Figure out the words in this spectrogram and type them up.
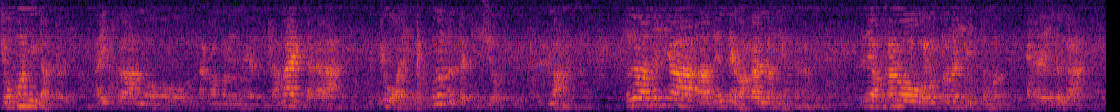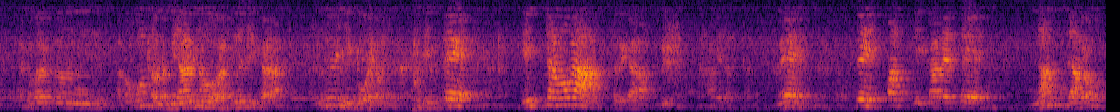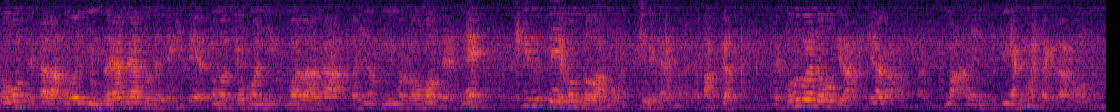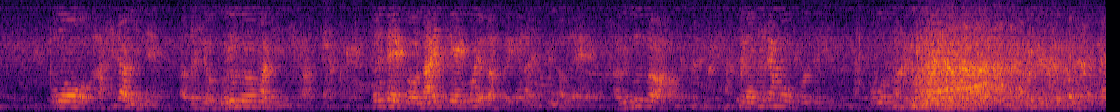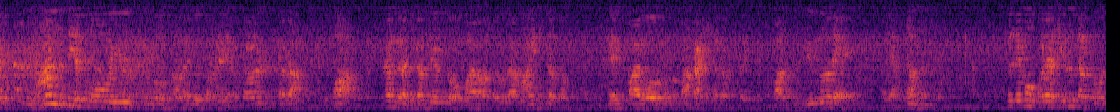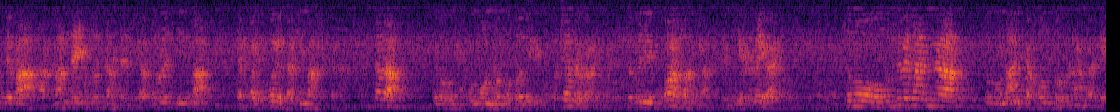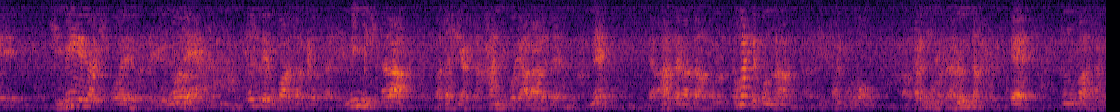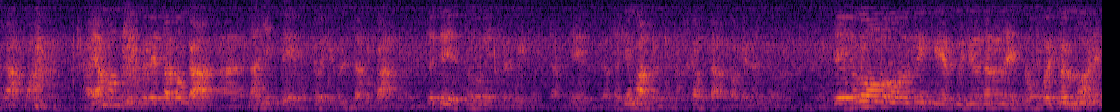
張本人だったんでしょあいつはあの仲間のやつ生意気だから今日はあいつこの人たちにしようっていう。まあそれは私は全然分かりませんから。で他のおとなしい人も人が中村君あの本島の南の方が涼しいから海に行こうよって言って行ったのがそれが亀だったんですね。で引っ張っていかれてなんだろうと思ってたら、そのうちにどやどやと出てきて、その直後に馬沢が私の首元を持ってですね、引きずって本堂はもう閉めてありました、バックアップ。でこのぐらいの大きな柱があったんです。まあ、あれ、うちに焼きましたけど、あの、その柱にね、私をぐるぐる巻きにしまって、それでこう泣いて声を出すといけないっていうので、紙袋をはめて、で私はもうこれで思ったんです。なんでそういうことをされるとね、から、まあ、彼らに言わせると、お前はそれで甘い人と、先輩をその馬鹿にしたかとまずいうのでやったんだと。それでもうこれは死ぬんだと思って、まあ、完全に取ったんですが、そのうちに、まあ、やっぱり声を出しますから、そしたら、この門の外にお茶所があります。そこにおばあさんがあって、娘がいて、その娘さんが、その何か本堂の中で、悲鳴が聞こえるというので、そしておばあさんと二人見に来たら、私が来た勘にこうやられてね。であなた方は、どうやってこんな小さいものを、若いものをやるんだって、そのおばあさんが、まあ、謝ってくれたのか、なじって解いてくれたのか、それでその連中が逃げていったんで、私はまあそれで助かったわけなんですよで、その1917年と覚えておるのはね、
